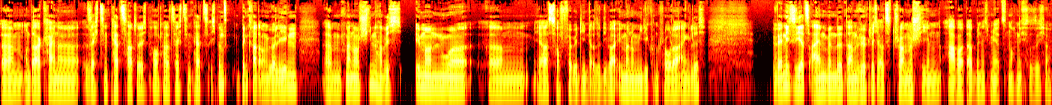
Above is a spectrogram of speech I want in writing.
ähm, und da keine 16 Pads hatte. Ich brauchte halt 16 Pads. Ich bin, bin gerade am überlegen, ähm, mit meiner Maschine habe ich immer nur ähm, ja, Software bedient, also die war immer nur MIDI-Controller eigentlich. Wenn ich sie jetzt einbinde, dann wirklich als Drum Machine, aber da bin ich mir jetzt noch nicht so sicher.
